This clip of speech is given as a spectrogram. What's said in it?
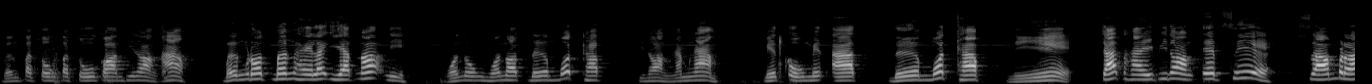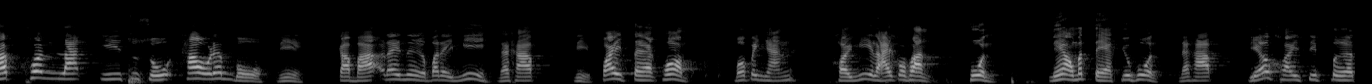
เบิงประตงประตูก่อนพี่น้องอ้าวเบิงรถเบิงให้ละเอียดเนาะนี่ หัวนงหัวน็อตเดิมหมดครับพี่น้องงามๆเม็ดองเม็ดอาร์ตเดิมหมดครับนี่จัดให้พี่น้องเอฟซีสำหรับคนรักอีซูซูเท่าแรมโบนี่ กระบะไรเนอร์บัไดมีนะครับ นี่ไฟแตกพร้อมบ่เป็นหยังคอยมีหลายกว่าพันพุ่นแนวมันแตกอยู่พุ่นนะครับ เดี๋ยวคอยสิเปิด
